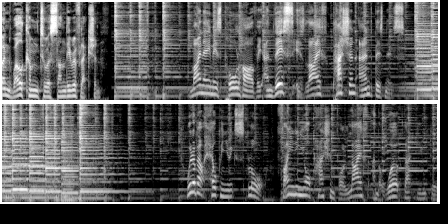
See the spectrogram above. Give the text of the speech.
and welcome to a Sunday reflection. My name is Paul Harvey, and this is Life, Passion and Business. We're about helping you explore, finding your passion for life and the work that you do.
